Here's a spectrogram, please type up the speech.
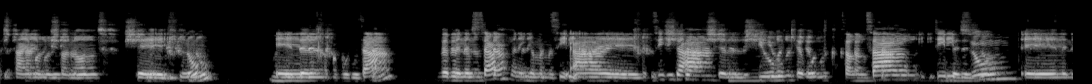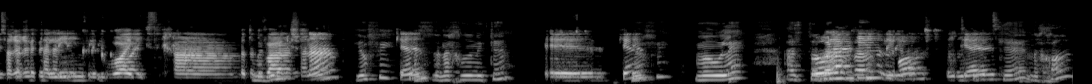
לשתיים הראשונות שיפנו uh, דרך הקבוצה, ובנוסף אני גם מציעה uh, חצי שעה של שיעור היכרות קצרצר איתי בזום, נצרף את הלינק לקבוע איתי שיחה בתגובה הראשונה. יופי, כן? אז אנחנו ניתן. כן. יופי. מעולה. אז תודה רבה. בואו להכיר, לראות, להתייעץ. כן, נכון,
